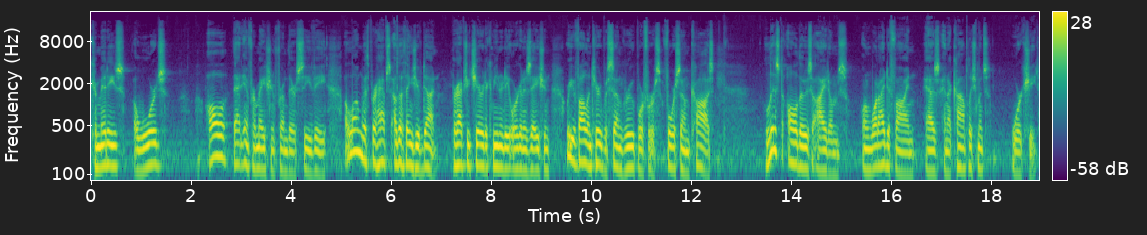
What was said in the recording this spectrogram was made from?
committees, awards, all that information from their CV, along with perhaps other things you've done. Perhaps you chaired a community organization or you volunteered with some group or for, for some cause. List all those items on what I define as an accomplishments worksheet.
